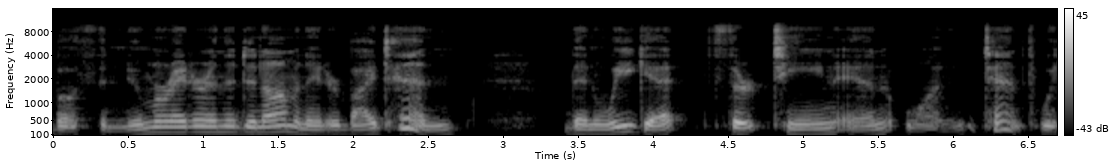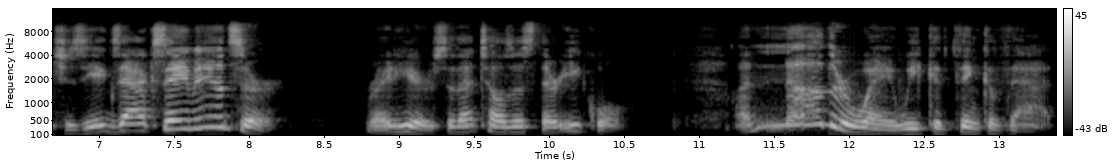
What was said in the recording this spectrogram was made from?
both the numerator and the denominator by 10, then we get 13 and 1 tenth, which is the exact same answer right here. So that tells us they're equal. Another way we could think of that,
